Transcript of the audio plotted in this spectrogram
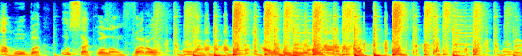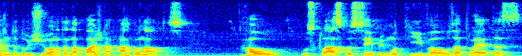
arroba o Sacolão Farol. Pergunta do Jonathan da página Argonautas. Raul, os clássicos sempre motivam os atletas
